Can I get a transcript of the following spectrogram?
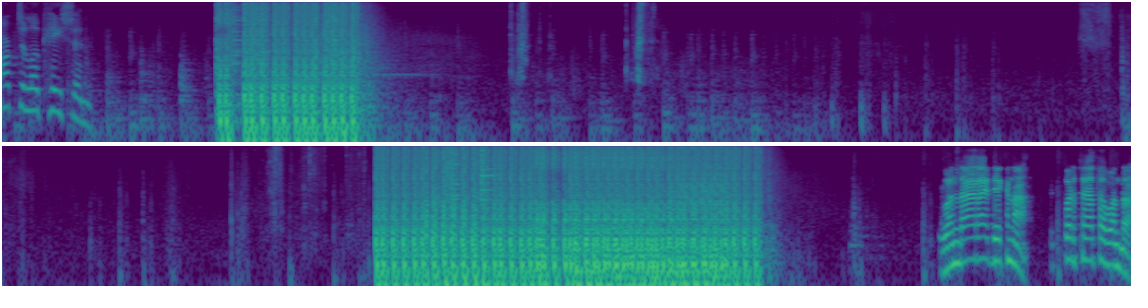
Marked a location. बंदा आ रहा है देखना ऊपर से आता बंदा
